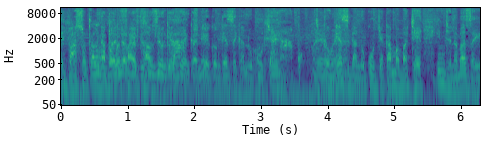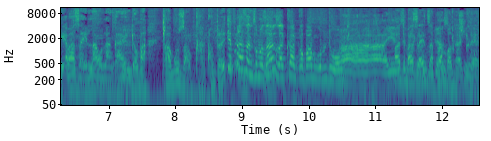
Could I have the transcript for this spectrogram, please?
ibhaso xa lingapha kwe-five thousand rand ke kongezeka nokutya nako kongezeka nokutya kama bathe indlela abazayilawula ngayo into yoba xa kuzawuqhaqhuphela iipresence ma zange zaqhaqhwa phambi komntu wonke bathi bazayenza phambi kutyiwe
